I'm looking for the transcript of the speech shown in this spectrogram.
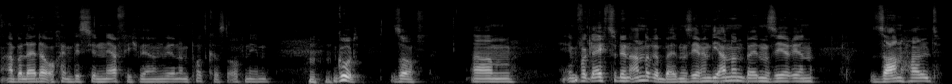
Aber leider auch ein bisschen nervig, während wir einen Podcast aufnehmen. Gut, so. Ähm, Im Vergleich zu den anderen beiden Serien, die anderen beiden Serien sahen halt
